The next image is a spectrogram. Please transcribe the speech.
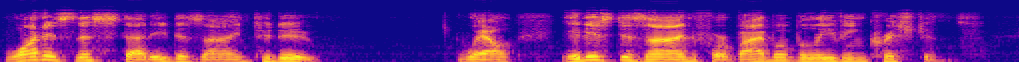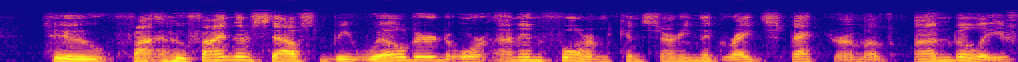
what is this study designed to do? Well, it is designed for Bible believing Christians to fi- who find themselves bewildered or uninformed concerning the great spectrum of unbelief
